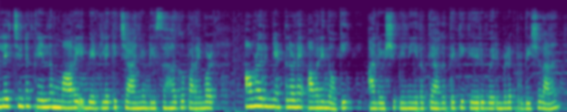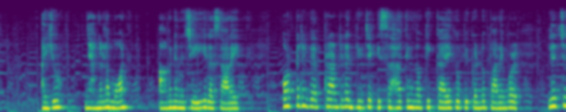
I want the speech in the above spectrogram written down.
ലച്ചുവിന്റെ കയ്യിൽ നിന്ന് മാറി ബെഡിലേക്ക് ചാഞ്ഞുകൊണ്ട് ഇസഹാക്ക് പറയുമ്പോൾ അവളൊരു ഞെട്ടലോടെ അവനെ നോക്കി. അലോഷി പിന്നെ ഇതൊക്കെ അകത്തേക്ക് കയറി വരുമ്പോഴേ പ്രതീക്ഷിച്ചതാണ്. അയ്യോ ഞങ്ങളുടെ മോൻ. അവനൊന്നും ചെയ്യില്ല സാറേ. ഒട്ടൊരു വെപ്രാട്ടിയുടെ ഗിരിജ ഇസഹാക്കിനെ നോക്കി കൈ കുപ്പിക്കൊണ്ട് പറയുമ്പോൾ ലച്ചു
